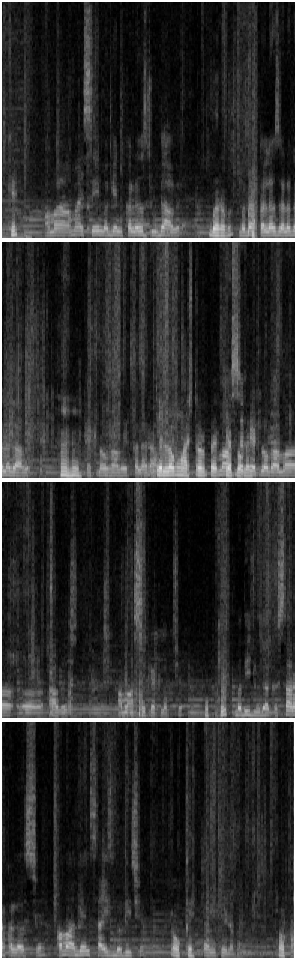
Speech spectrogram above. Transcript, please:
ઓકે આમાં આમાં સેમ અગેન કલર્સ જુદા આવે બરાબર બધા કલર્સ અલગ અલગ આવે કેટલોગ આવે કલર આવે કેટલોગ માસ્ટર કેટલોગ કેટલોગ આમાં આવે છે આ માસ્ટર કેટલોગ છે ઓકે બધી જુદા સારા કલર્સ છે આમાં અગેન સાઇઝ બધી છે ઓકે એમ થી ડબલ ઓકે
